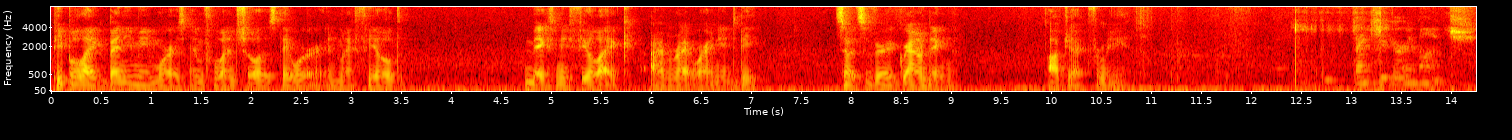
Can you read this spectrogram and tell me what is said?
people like Benjamin were as influential as they were in my field makes me feel like I'm right where I need to be. So it's a very grounding object for me. Thank you very much.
